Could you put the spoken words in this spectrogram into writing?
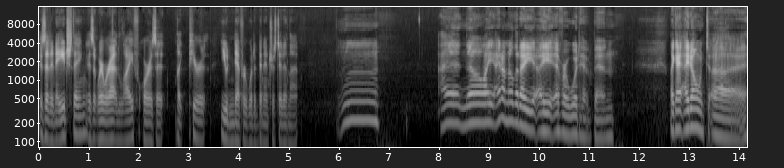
Is it an age thing? Is it where we're at in life, or is it like pure? You never would have been interested in that. mm, I no, I I don't know that I I ever would have been. Like I I don't uh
